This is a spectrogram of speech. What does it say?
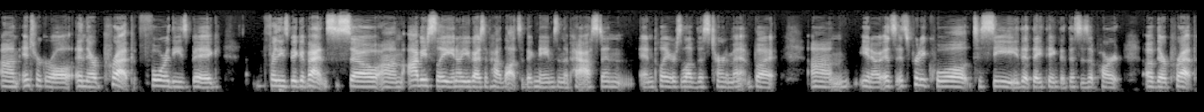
um, integral in their prep for these big for these big events. So um, obviously, you know, you guys have had lots of big names in the past, and and players love this tournament. But um, you know, it's it's pretty cool to see that they think that this is a part of their prep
